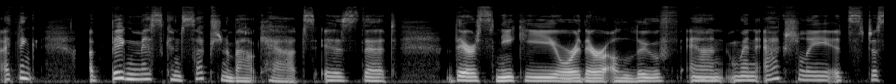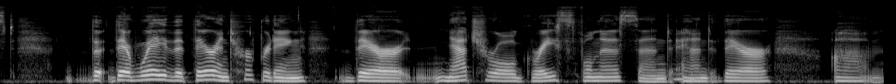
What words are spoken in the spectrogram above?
I think a big misconception about cats is that they're sneaky or mm-hmm. they're aloof and when actually it's just the, their way that they're interpreting their natural gracefulness and mm-hmm. and their um,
